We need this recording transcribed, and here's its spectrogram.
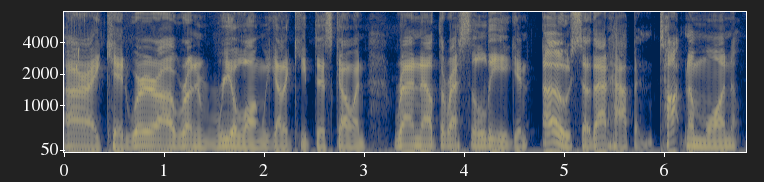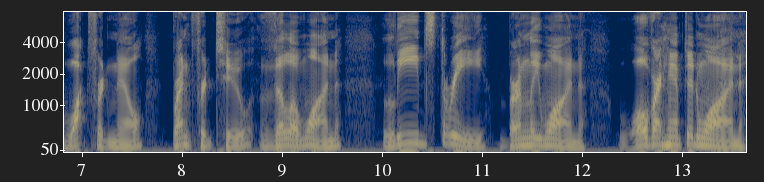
All right, kid, we're uh, running real long. We got to keep this going. Rounding out the rest of the league. And oh, so that happened. Tottenham 1, Watford nil, Brentford 2, Villa 1, Leeds 3, Burnley 1, Wolverhampton 1,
